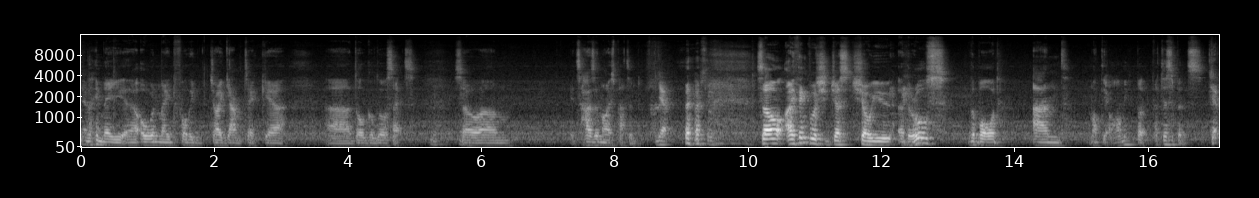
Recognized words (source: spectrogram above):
Yeah. They made uh, Owen made for the gigantic uh, uh, Dol Guldur set. So um, it has a nice pattern. Yeah, absolutely. So I think we should just show you uh, the rules, the board, and not the army, but participants yeah.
